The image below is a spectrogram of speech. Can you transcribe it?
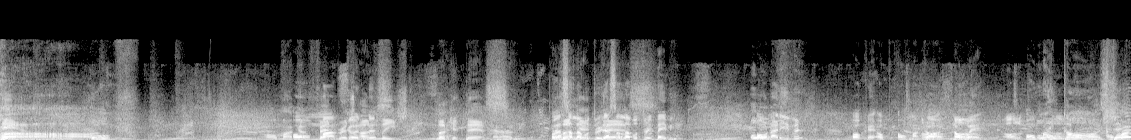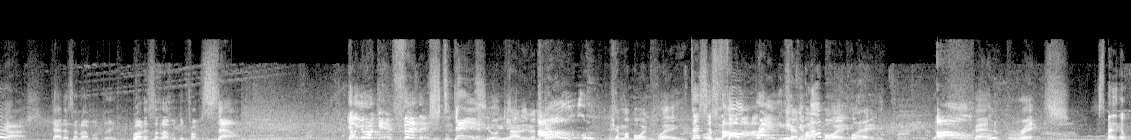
Oh. Oh my God, Oh God, my Fenrich goodness. unleashed. Look at this. Oh, that's a level at three. That's a level three, baby. Oh, not even. Okay. Okay. Oh my God. No oh. way. All of Oh my gosh. Oh my gosh, that is a level three. But it's a level three from Cell. Yo, you're getting finished. Damn, you He's not even. Oh, Can my boy play? this is so not. great. Can my boy play? Oh, Fenrich. this man's getting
